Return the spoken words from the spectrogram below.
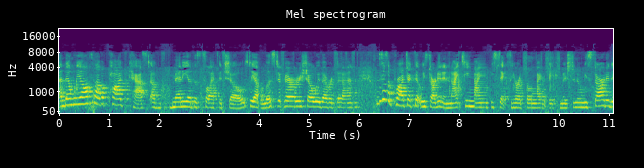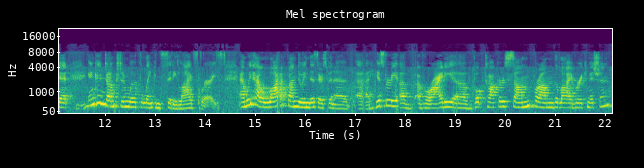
And then we also have a podcast of many of the selected shows. We have a list of every show we've ever done. This is a project that we started in 1996 here at the Library Commission, and we started it in conjunction with the Lincoln City Libraries. And we've had a lot of fun doing this. There's been a, a history of a variety of book talkers, some from the Library Commission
